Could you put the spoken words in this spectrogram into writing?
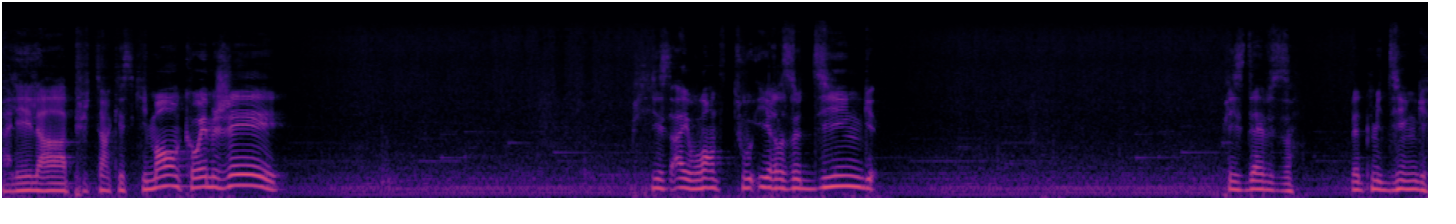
Allez là, putain, qu'est-ce qui manque, OMG Please, I want to hear the ding. Please, devs, let me ding.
